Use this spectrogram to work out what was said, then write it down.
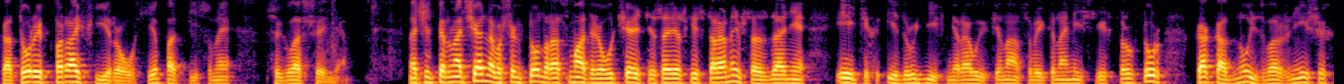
который парафировал все подписанные соглашения. Значит, первоначально Вашингтон рассматривал участие советской стороны в создании этих и других мировых финансово-экономических структур как одну из важнейших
